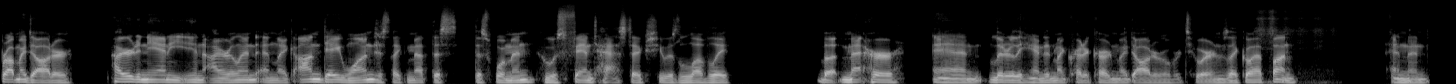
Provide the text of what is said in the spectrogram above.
brought my daughter, hired a nanny in Ireland, and like on day one, just like met this this woman who was fantastic. She was lovely, but met her and literally handed my credit card and my daughter over to her and was like, "Go have fun." And then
